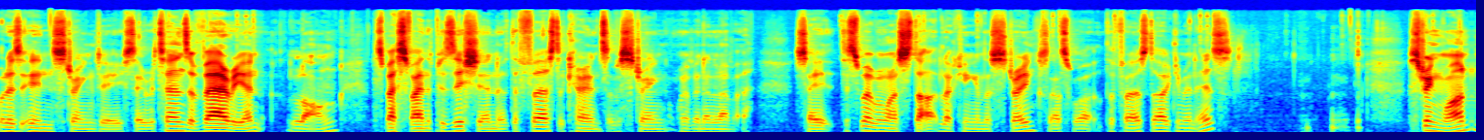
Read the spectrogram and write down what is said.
what does in string do? So returns a variant, long, specifying the position of the first occurrence of a string within another. So this is where we want to start looking in the string, so that's what the first argument is. String 1,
